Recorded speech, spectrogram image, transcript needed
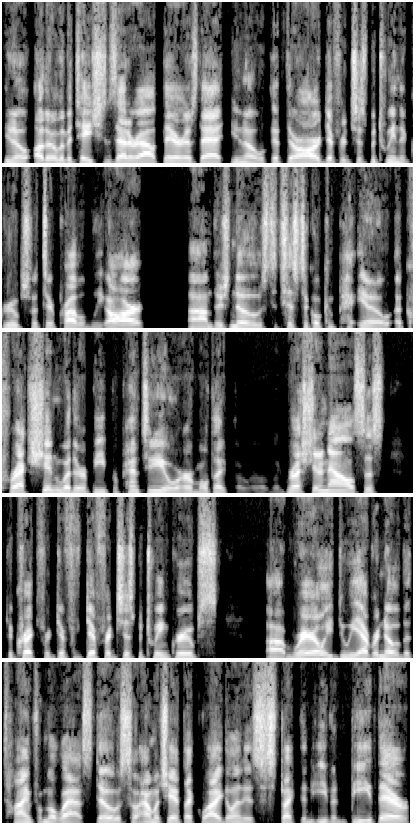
You know, other limitations that are out there is that you know if there are differences between the groups, which there probably are, um, there's no statistical compa- you know a correction, whether it be propensity or multi regression analysis to correct for different differences between groups. Uh, rarely do we ever know the time from the last dose, so how much anticoagulant is suspected to even be there.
